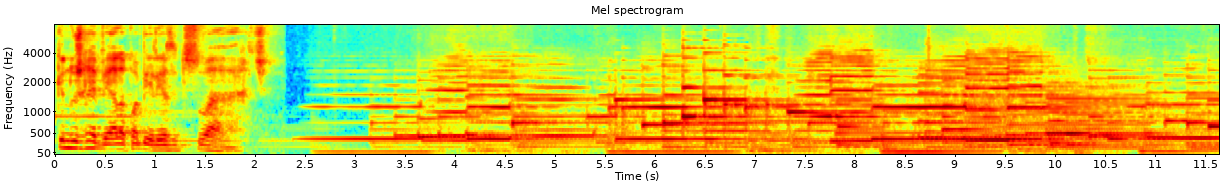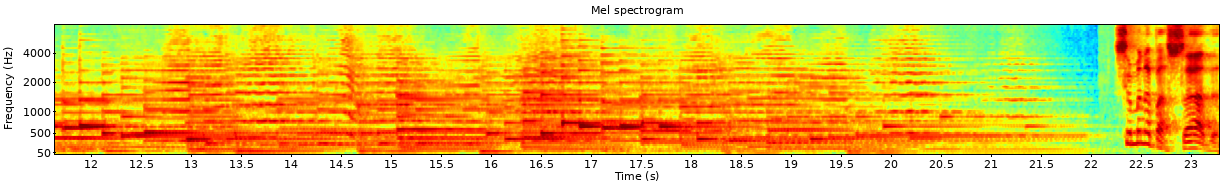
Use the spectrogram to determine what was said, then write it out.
que nos revela com a beleza de sua arte. Semana passada,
